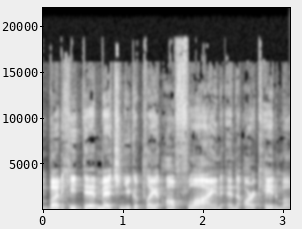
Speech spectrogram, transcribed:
But he did mention you could play offline in arcade mode.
